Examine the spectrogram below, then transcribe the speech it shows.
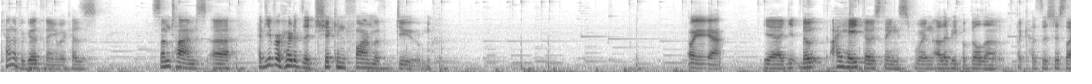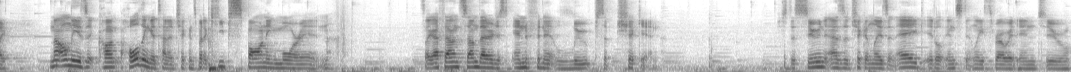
Kind of a good thing because sometimes uh have you ever heard of the chicken farm of doom? Oh yeah. Yeah, I hate those things when other people build them because it's just like, not only is it con- holding a ton of chickens, but it keeps spawning more in. It's like I found some that are just infinite loops of chicken. Just as soon as a chicken lays an egg, it'll instantly throw it into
